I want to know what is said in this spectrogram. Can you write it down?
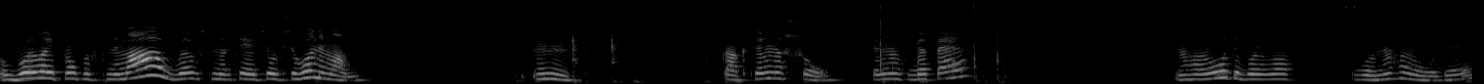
бойовий пропуск нема, вбив смерті цього всього нема. Угу. Так, це в нас що? Це в нас БП. Нагороди, бойова. Во, нагороди.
